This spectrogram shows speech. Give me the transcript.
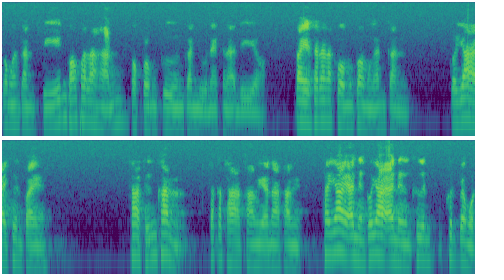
ก็เหมือนกัน ศีลของพระอรหันต์ก็กลมกลืนกันอยู่ในขณะเดียว ไตรสรณคมก็เหมือนกัน ก็ย่ายขึ้นไป ถ้าถึงขั้นสักทาคามีอนาคามี ถ้าย่ายอันหนึ่งก็ย่ายอันหนึ่งขึ้นขึ้นไปหมด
